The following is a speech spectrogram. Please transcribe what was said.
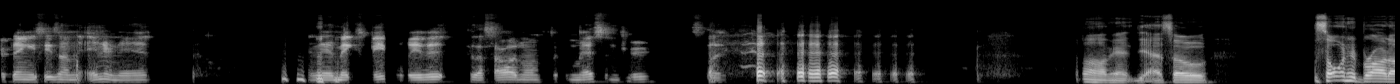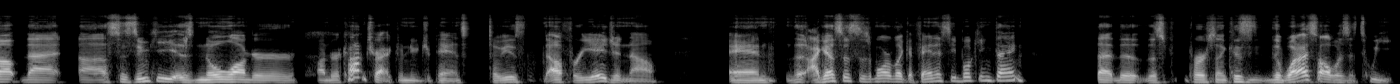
everything he sees on the internet. and it makes me believe it because I saw it on fucking Messenger. It's like, Oh man, yeah. So someone had brought up that uh, Suzuki is no longer under contract with New Japan, so he's a free agent now. And the, I guess this is more of like a fantasy booking thing that the this person because the what I saw was a tweet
